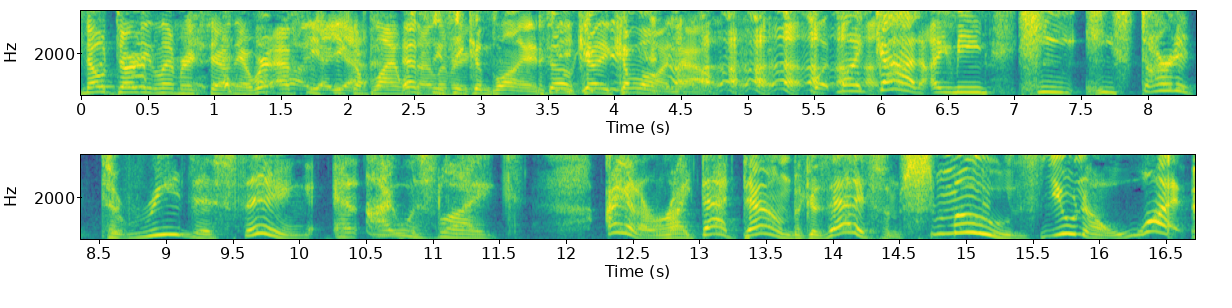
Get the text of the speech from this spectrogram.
no dirty limericks here and there. We're FCC oh, Yeah, yeah. compliant FCC limericks. compliant. Okay, come on now. But my God, I mean, he he started to read this thing, and I was like. I gotta write that down because that is some smooth, you know what.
